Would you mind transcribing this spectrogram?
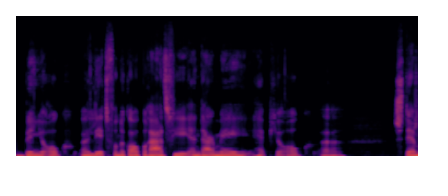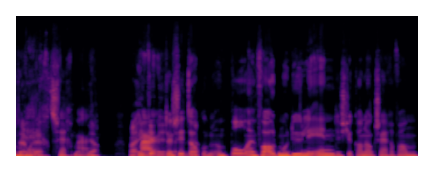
ben je ook lid van de coöperatie. En daarmee heb je ook stemrecht, stemrecht, zeg maar. Ja. Maar, maar ik, er zit ook een, een poll- en vote module in. Dus je kan ook zeggen van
